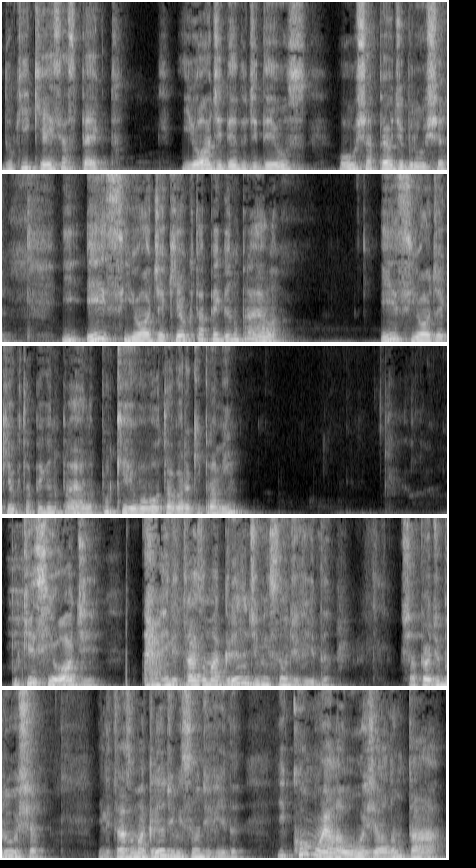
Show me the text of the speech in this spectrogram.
do que, que é esse aspecto. Iode, dedo de Deus ou chapéu de bruxa. E esse iode aqui é o que está pegando para ela. Esse iode aqui é o que está pegando para ela. Por quê? Eu vou voltar agora aqui para mim. Porque esse iode, ele traz uma grande missão de vida. O chapéu de bruxa, ele traz uma grande missão de vida. E como ela hoje ela não está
